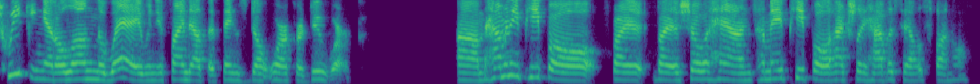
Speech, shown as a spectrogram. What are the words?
tweaking it along the way when you find out that things don't work or do work. Um, how many people, by by a show of hands, how many people actually have a sales funnel?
